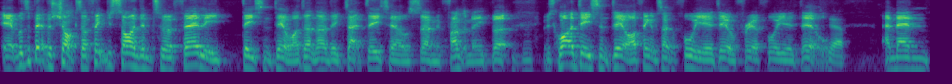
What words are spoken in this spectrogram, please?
it was a bit of a shock because I think you signed him to a fairly decent deal. I don't know the exact details um, in front of me, but mm-hmm. it was quite a decent deal. I think it was like a four-year deal, three or four-year deal. Yeah. And then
